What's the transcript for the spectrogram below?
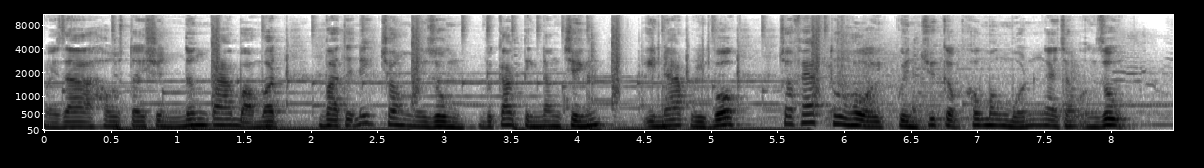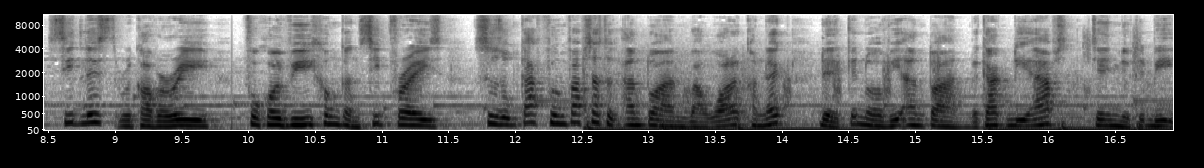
Ngoài ra, Holdstation nâng cao bảo mật và tiện ích cho người dùng với các tính năng chính In-app Revoke cho phép thu hồi quyền truy cập không mong muốn ngay trong ứng dụng, Seedless Recovery phục hồi ví không cần seed phrase, sử dụng các phương pháp xác thực an toàn và Wallet Connect để kết nối ví an toàn với các DApps trên nhiều thiết bị.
